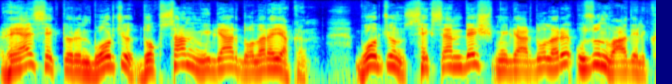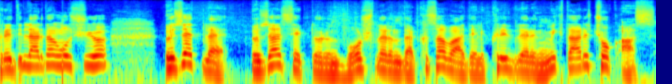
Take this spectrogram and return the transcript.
reel sektörün borcu 90 milyar dolara yakın. Borcun 85 milyar doları uzun vadeli kredilerden oluşuyor. Özetle özel sektörün borçlarında kısa vadeli kredilerin miktarı çok az.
